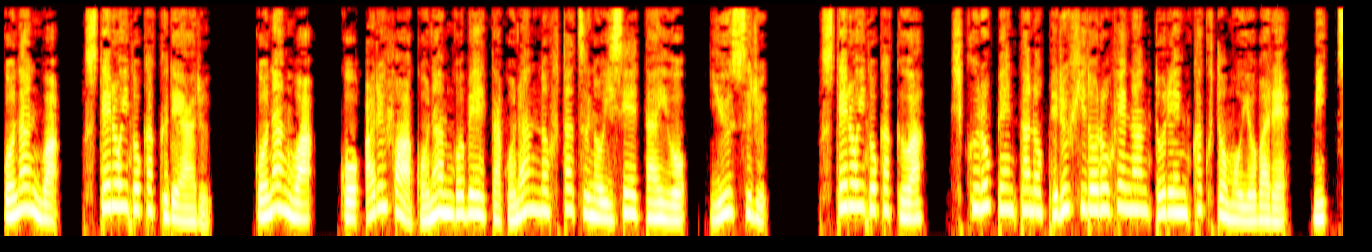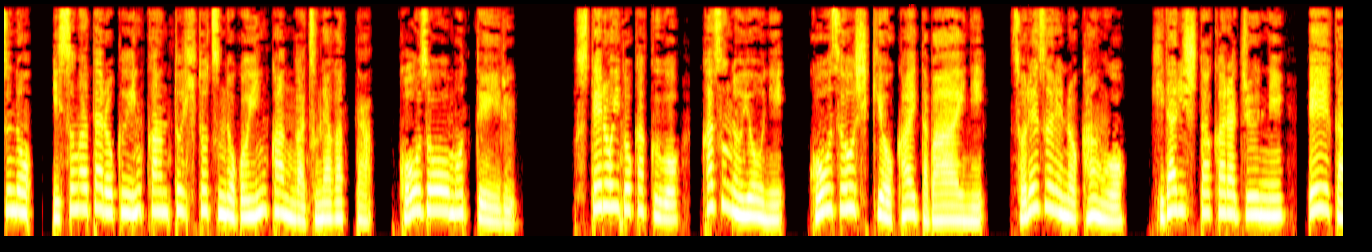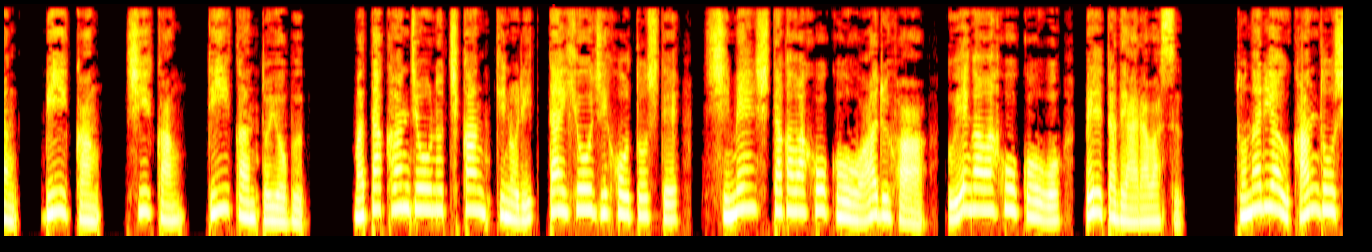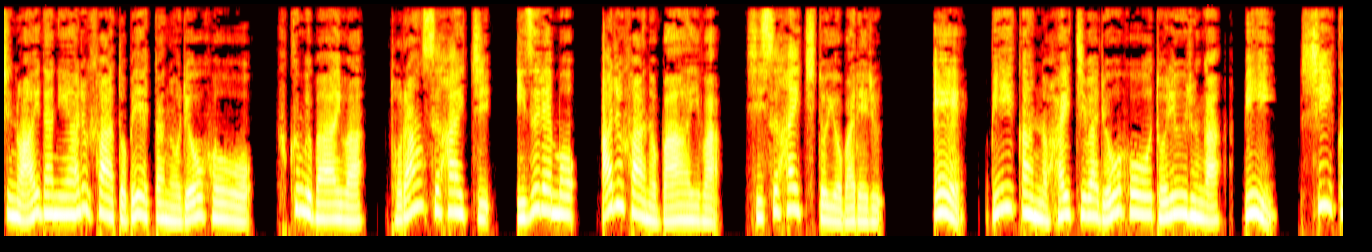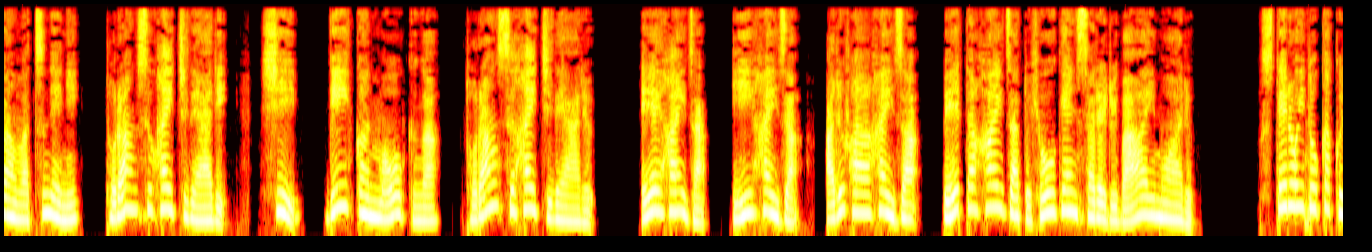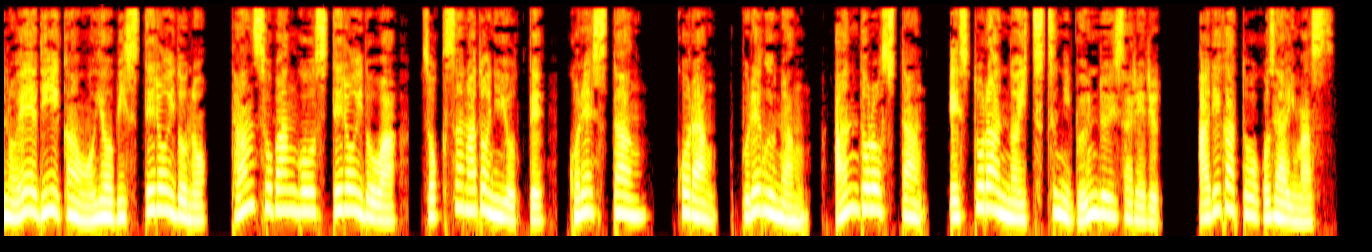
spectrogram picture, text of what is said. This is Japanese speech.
5難はステロイド核である。5難は 5α、5難5ベータ、5難の2つの異性体を有する。ステロイド核はシクロペンタのペルヒドロフェナント連核とも呼ばれ、3つのイス型6陰管と1つの5陰管がつながった構造を持っている。ステロイド核を数のように構造式を書いた場合に、それぞれの管を左下から順に A 管、B 管、C 管、D 管と呼ぶ。また環状の置換機の立体表示法として、四面下側方向をアルファ、上側方向をベータで表す。隣り合う感同士の間にアルファとベータの両方を含む場合はトランス配置、いずれもアルファの場合はシス配置と呼ばれる。A、B 間の配置は両方を取り得るが B、C 間は常にトランス配置であり C、D 間も多くがトランス配置である。A ハイザ、E ハイザ、アルファハイザ、ベータハイザと表現される場合もある。ステロイド核の AD 間及びステロイドの炭素番号ステロイドは、側差などによって、コレスタン、コラン、プレグナン、アンドロスタン、エストランの5つに分類される。ありがとうございます。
